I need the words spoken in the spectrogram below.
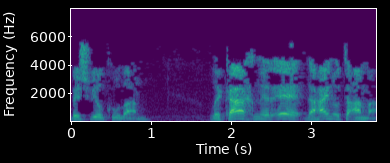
בשביל כולם. לכך נראה, דהיינו טעמה,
